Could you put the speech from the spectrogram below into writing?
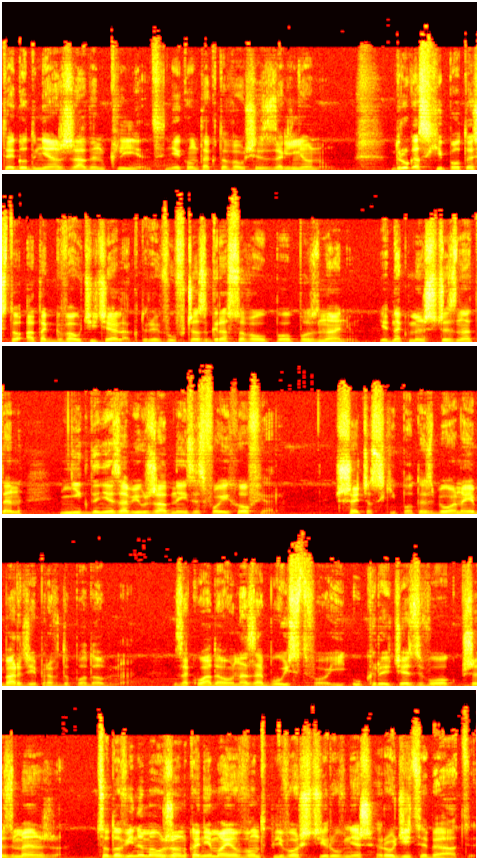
Tego dnia żaden klient nie kontaktował się z zaginioną. Druga z hipotez to atak gwałciciela, który wówczas grasował po Poznaniu. Jednak mężczyzna ten nigdy nie zabił żadnej ze swoich ofiar. Trzecia z hipotez była najbardziej prawdopodobna. Zakłada ona zabójstwo i ukrycie zwłok przez męża. Co do winy małżonka nie mają wątpliwości również rodzice Beaty.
